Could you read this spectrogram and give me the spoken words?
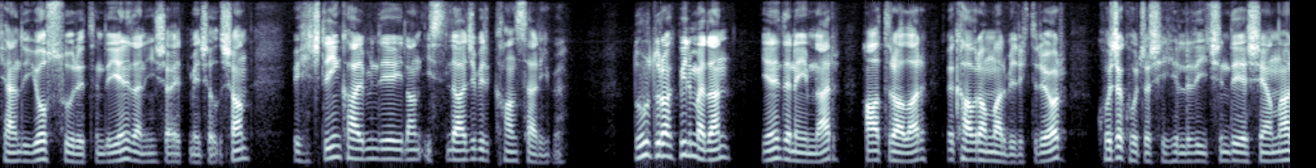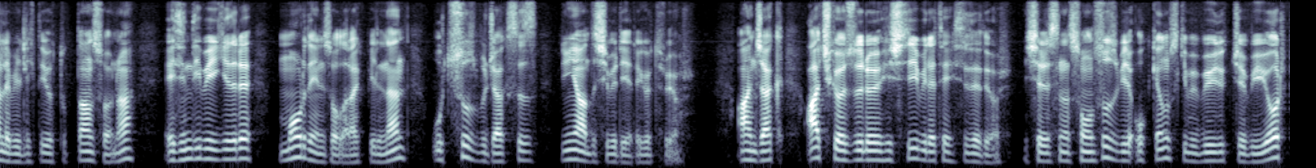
kendi yoz suretinde yeniden inşa etmeye çalışan ve hiçliğin kalbinde yayılan istilacı bir kanser gibi. Durdurak bilmeden yeni deneyimler, hatıralar ve kavramlar biriktiriyor. Koca koca şehirleri içinde yaşayanlarla birlikte yuttuktan sonra edindiği bilgileri Mor Deniz olarak bilinen uçsuz bucaksız dünya dışı bir yere götürüyor. Ancak aç gözlülüğü hiçliği bile tehdit ediyor. İçerisinde sonsuz bir okyanus gibi büyüdükçe büyüyor,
